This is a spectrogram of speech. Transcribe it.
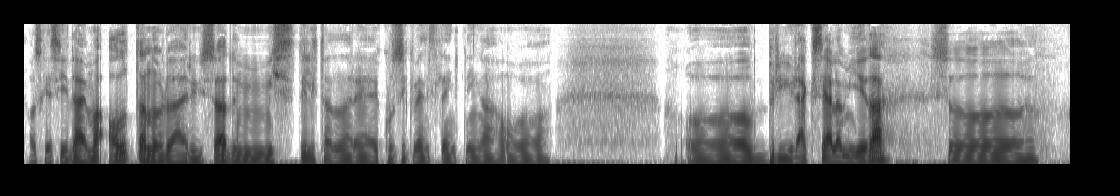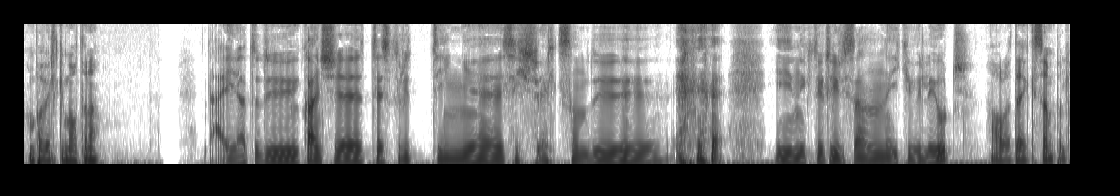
Hva skal jeg si? Det er jo med alt da når du er rusa. Du mister litt av den der konsekvenstenkninga og Og bryr deg ikke så jævla mye, da. Så Og på hvilken måte da? Nei, at du kanskje tester ut ting eh, seksuelt som du i nykter tilstand ikke ville gjort. Har du et eksempel?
